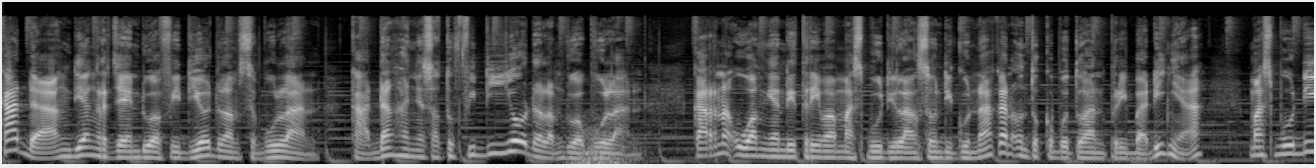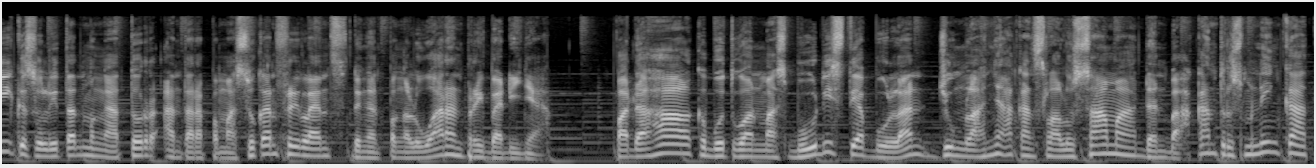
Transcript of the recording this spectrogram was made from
Kadang dia ngerjain dua video dalam sebulan, kadang hanya satu video dalam dua bulan. Karena uang yang diterima Mas Budi langsung digunakan untuk kebutuhan pribadinya, Mas Budi kesulitan mengatur antara pemasukan freelance dengan pengeluaran pribadinya. Padahal kebutuhan Mas Budi setiap bulan jumlahnya akan selalu sama dan bahkan terus meningkat.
